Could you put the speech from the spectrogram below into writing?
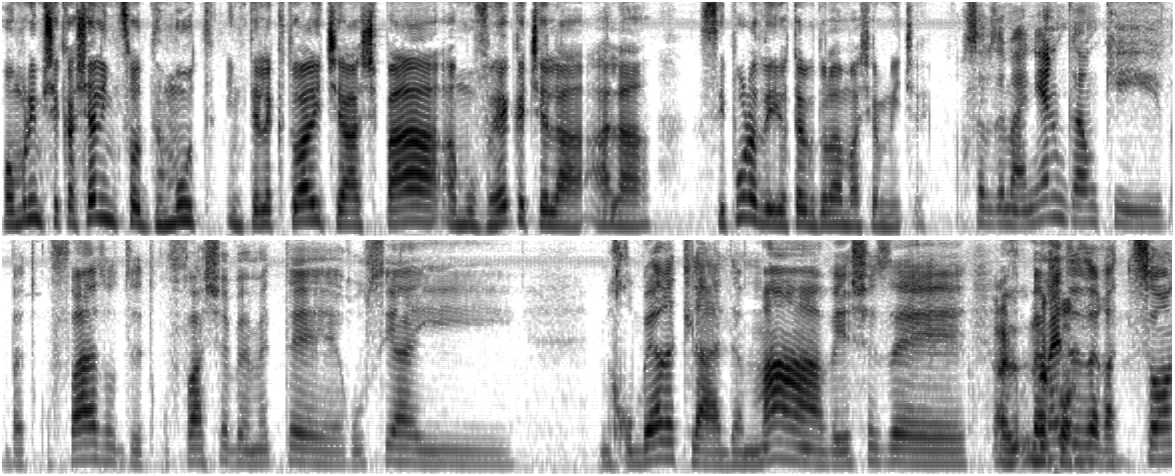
אומרים שקשה למצוא דמות אינטלקטואלית שההשפעה המובהקת שלה על הסיפור הזה היא יותר גדולה מאשר ניטשה. עכשיו, זה מעניין גם כי בתקופה הזאת, זו תקופה שבאמת אה, רוסיה היא... מחוברת לאדמה, ויש איזה... אז, באמת נכון. איזה רצון...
